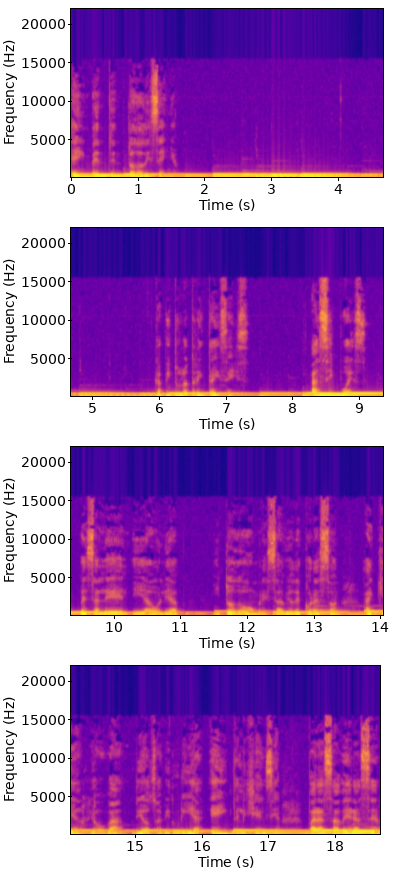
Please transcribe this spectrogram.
e inventen todo diseño. Capítulo 36 Así pues, Besaleel y Aholiab y todo hombre sabio de corazón, a quien Jehová dio sabiduría e inteligencia para saber hacer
